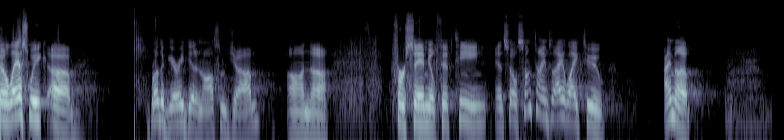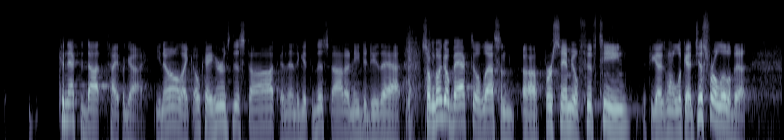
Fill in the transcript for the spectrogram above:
So last week, um, Brother Gary did an awesome job on uh, 1 Samuel 15. And so sometimes I like to, I'm a connect the dot type of guy. You know, like, okay, here's this dot, and then to get to this dot, I need to do that. So I'm going to go back to a lesson, uh, 1 Samuel 15, if you guys want to look at it, just for a little bit.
